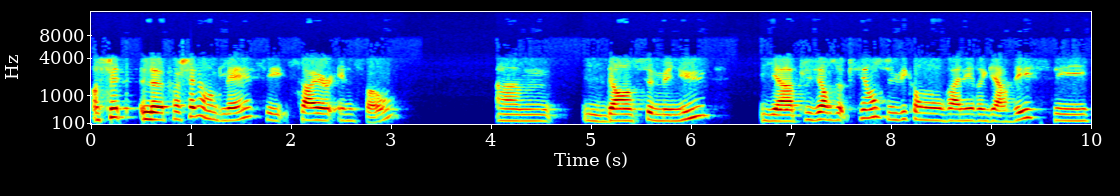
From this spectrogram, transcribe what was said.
Ensuite, le prochain onglet, c'est Sire Info. dans ce menu, il y a plusieurs options. Celui qu'on va aller regarder, c'est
